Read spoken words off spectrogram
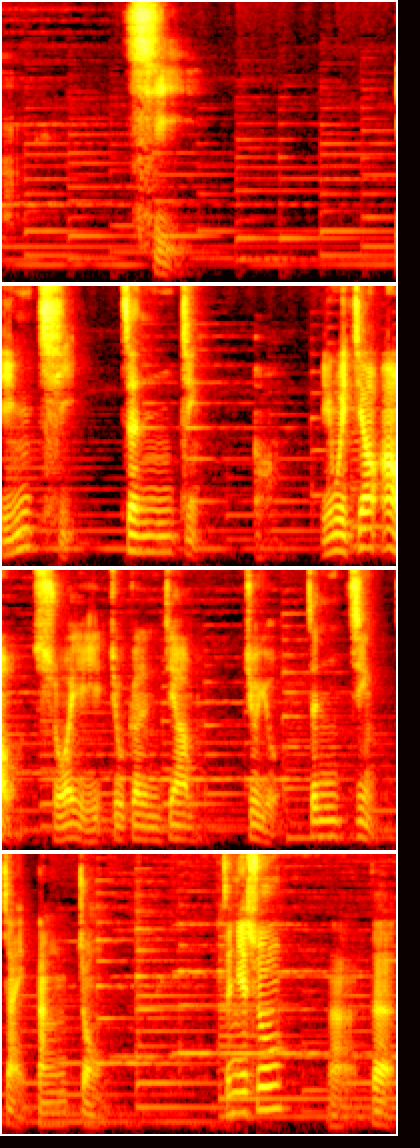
啊，起引起尊敬啊，因为骄傲，所以就跟人家就有尊敬在当中。真耶稣。啊的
